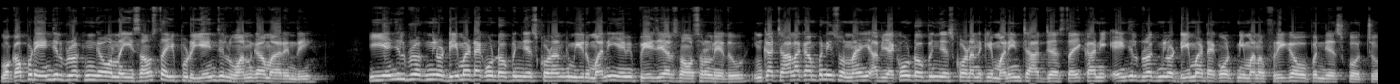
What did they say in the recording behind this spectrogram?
ఒకప్పుడు ఏంజిల్ బ్రోకింగ్గా ఉన్న ఈ సంస్థ ఇప్పుడు ఏంజిల్ వన్గా మారింది. ఈ ఏంజిల్ బ్రోకింగ్లో డీమాట్ అకౌంట్ ఓపెన్ చేసుకోవడానికి మీరు మనీ ఏమి పే చేయాల్సిన అవసరం లేదు. ఇంకా చాలా కంపెనీస్ ఉన్నాయి అవి అకౌంట్ ఓపెన్ చేసుకోవడానికి మనీని ఛార్జ్ చేస్తాయి. కానీ ఏంజిల్ బ్రోకింగ్లో డీమాట్ అకౌంట్ని మనం ఫ్రీగా ఓపెన్ చేసుకోవచ్చు.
